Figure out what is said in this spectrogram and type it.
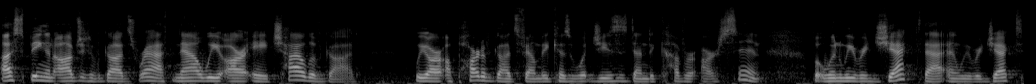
us being an object of God's wrath, now we are a child of God. We are a part of God's family because of what Jesus has done to cover our sin. But when we reject that and we reject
